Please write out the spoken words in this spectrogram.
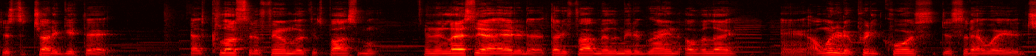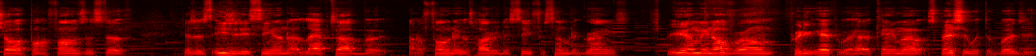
just to try to get that as close to the film look as possible. And then lastly, I added a 35 millimeter grain overlay. And I wanted it pretty coarse, just so that way it'd show up on phones and stuff. Because it's easy to see on a laptop, but on a phone it was harder to see for some of the grains. But yeah, I mean, overall, I'm pretty happy with how it came out, especially with the budget.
